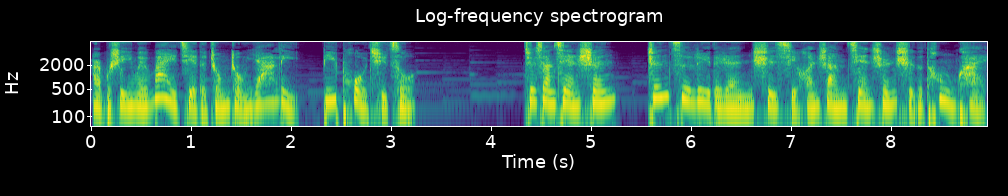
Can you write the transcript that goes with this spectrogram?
而不是因为外界的种种压力逼迫去做。就像健身，真自律的人是喜欢上健身时的痛快，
